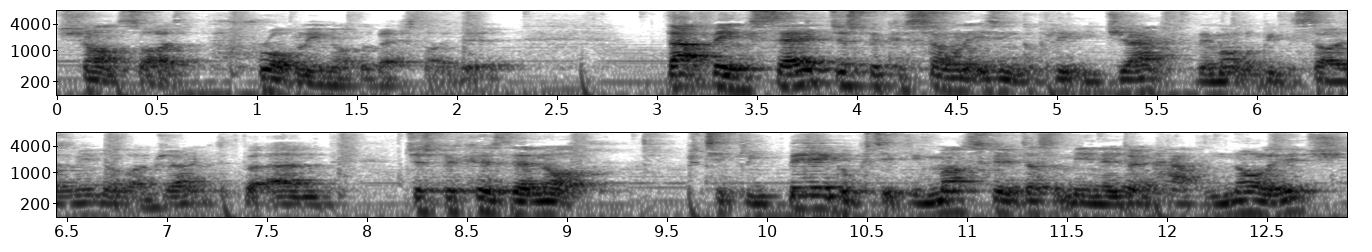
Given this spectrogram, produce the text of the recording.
Chances are it's probably not the best idea. That being said, just because someone isn't completely jacked, they might not be the size of me, not that I'm jacked, but um, just because they're not particularly big or particularly muscular doesn't mean they don't have the knowledge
